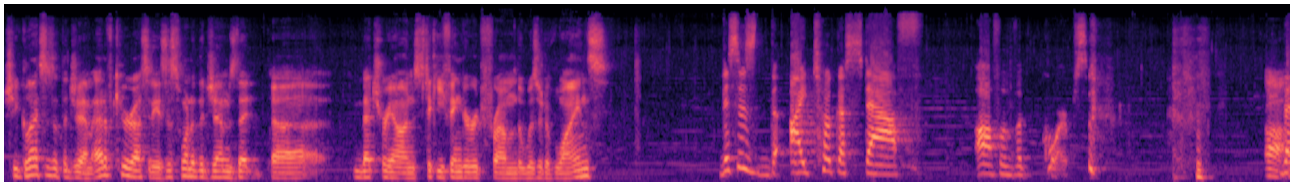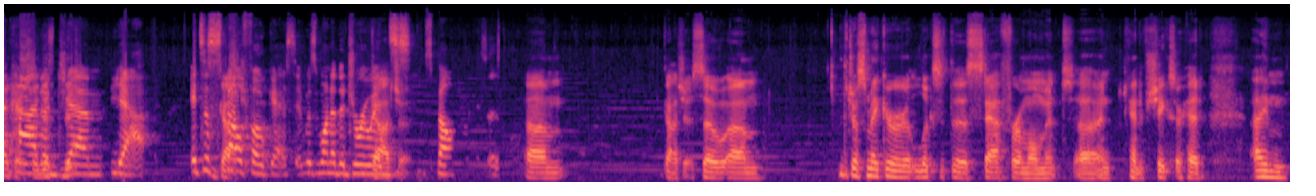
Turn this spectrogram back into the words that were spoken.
she glances at the gem. Out of curiosity, is this one of the gems that uh, Metreon sticky fingered from the Wizard of Wines? This is the, I took a staff off of a corpse. Ah, that okay, so had this- a this- gem. yeah, it's a spell Gotcha. focus. It was one of the druids' Gotcha. spell focuses. Um, gotcha. So um, the dressmaker looks at the staff for a moment uh, and kind of shakes her head. I'm.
